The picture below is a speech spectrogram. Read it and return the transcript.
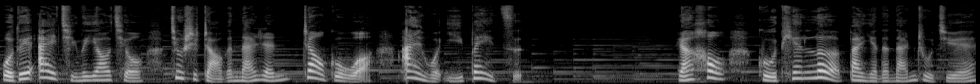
我对爱情的要求就是找个男人照顾我，爱我一辈子。”然后古天乐扮演的男主角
